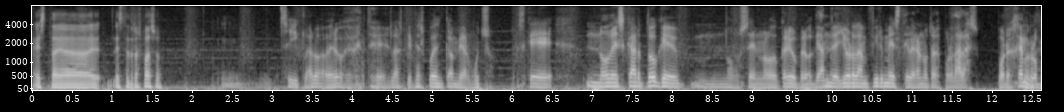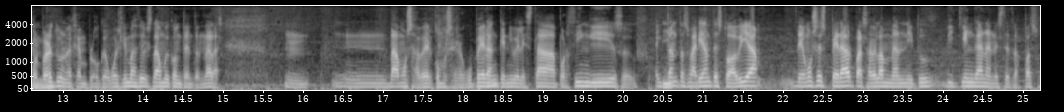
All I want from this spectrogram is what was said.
esta, este traspaso? Sí, claro, a ver, obviamente las piezas pueden cambiar mucho. Es que no descarto que, mm, no sé, no lo creo, pero de Andre Jordan firme este verano otra vez por Dallas. Por ejemplo, por, ejemplo. ponerte un ejemplo, que Wesley Matthews estaba muy contento en Dallas. Mm, mm, Vamos a ver cómo se recuperan, qué nivel está por Zingis. Hay Y- tantas variantes todavía. Debemos esperar para saber la magnitud y quién gana en este traspaso.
